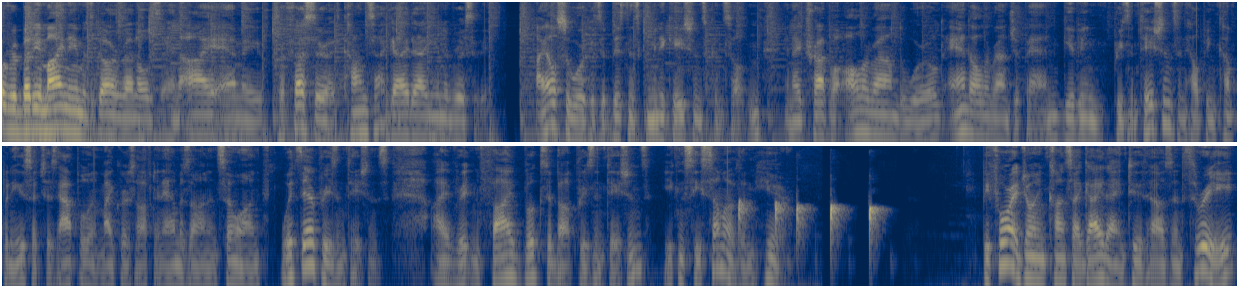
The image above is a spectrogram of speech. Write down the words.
everybody. My name is Garr Reynolds, and I am a professor at Kansai Gaidai University. I also work as a business communications consultant, and I travel all around the world and all around Japan, giving presentations and helping companies such as Apple and Microsoft and Amazon and so on with their presentations. I've written five books about presentations. You can see some of them here. Before I joined Kansai Gaidai in 2003,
